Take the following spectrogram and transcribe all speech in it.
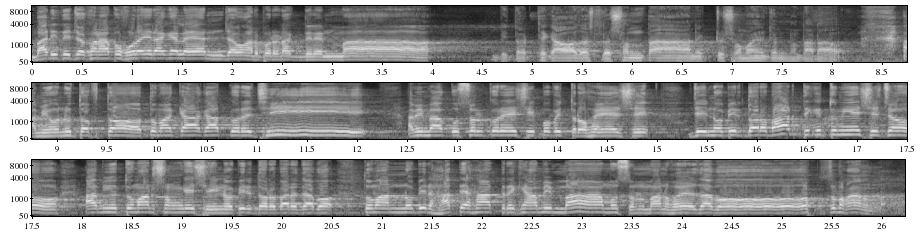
বাড়িতে যখন আবু হরাইরা গেলেন, যাওয়ার পরে ডাক দিলেন, মা, ভিতর থেকে আওয়াজ আসলো, সন্তান, একটু সময়ের জন্য দাঁড়াও। আমি অনুতপ্ত, তোমাকে আঘাত করেছি। আমি মা গোসল করে এসে পবিত্র হয়ে এসে যে নবীর দরবার থেকে তুমি এসেছ, আমিও তোমার সঙ্গে সেই নবীর দরবারে যাব। তোমার নবীর হাতে হাত রেখে আমি মা মুসলমান হয়ে যাব। সুবহানাল্লাহ।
